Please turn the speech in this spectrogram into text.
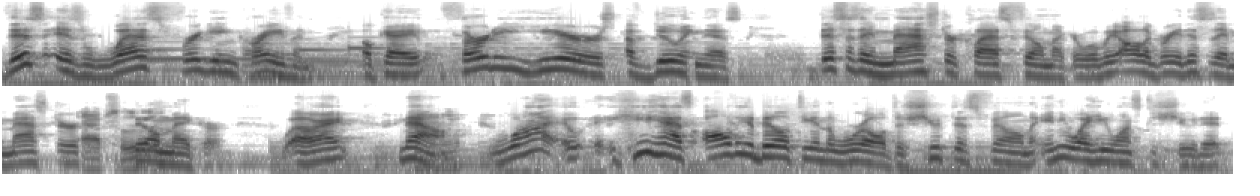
This is Wes frigging Craven. Okay, thirty years of doing this. This is a master class filmmaker. Will we all agree this is a master Absolutely. filmmaker? All right. Now, why he has all the ability in the world to shoot this film any way he wants to shoot it.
